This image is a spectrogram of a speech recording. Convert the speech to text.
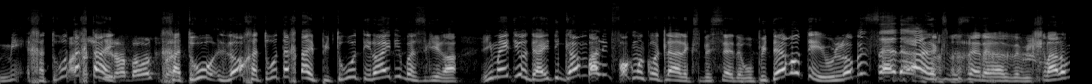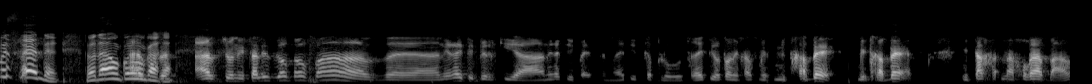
מי- חתרו תחתיי? חתרו, לא, חתרו תחתיי, פיטרו אותי, לא הייתי בסגירה. אם הייתי יודע, הייתי גם בא לדפוק מכות לאלכס בסדר. הוא פיטר אותי, הוא לא בסדר, אלכס בסדר, אז זה בכלל לא בסדר. לא יודע למה קוראים לו ככה. אז כשהוא ניסה לסגור את ההופעה, אז אה, אני ראיתי ברכייה, אני ראיתי בטן, ראיתי התקפלות, ראיתי אותו נכנס מתחבא, מתחבא, מתחת, מאחורי הבר,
